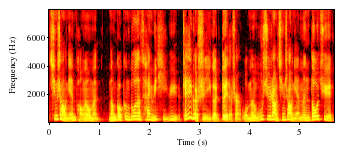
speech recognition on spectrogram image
青少年朋友们能够更多的参与体育，这个是一个对的事儿。我们无需让青少年们都去，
